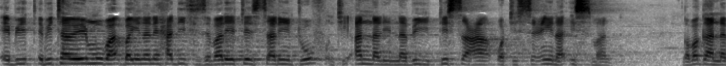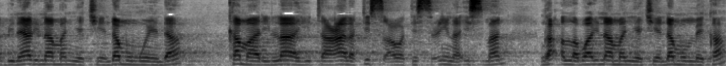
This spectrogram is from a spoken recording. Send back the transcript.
ebitabo ebimu balina ne hadithi ze baleeta ezitali ntuufu nti anna linabiyi tisa wa tisiina isman. Nga baga nabbi naye alina amannya kyenda mu mwenda kama lillahi taala tisa wa tisiina isman. Nga allah bwalina amannya kyenda mu meka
